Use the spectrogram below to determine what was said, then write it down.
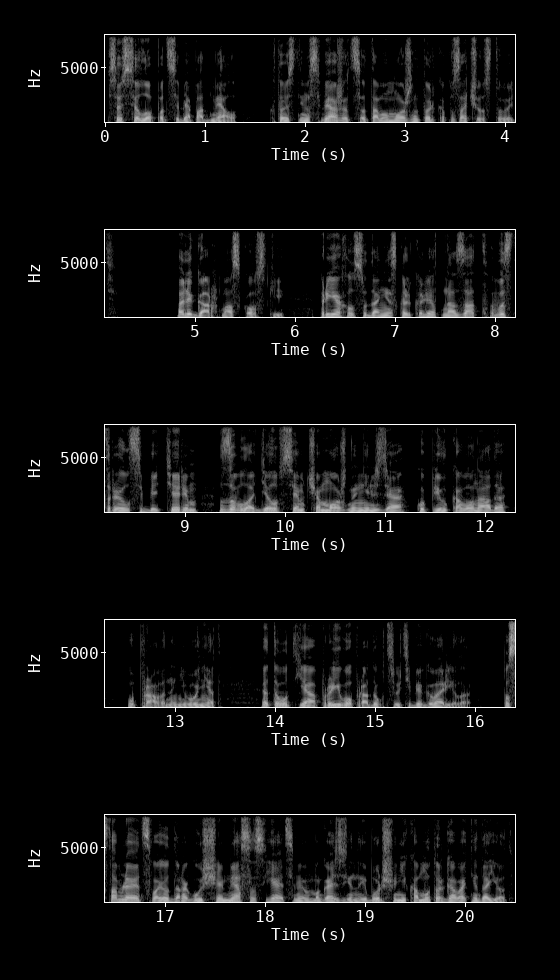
Все село под себя подмял. Кто с ним свяжется, тому можно только посочувствовать. Олигарх московский. Приехал сюда несколько лет назад, выстроил себе терем, завладел всем, чем можно и нельзя, купил кого надо. Управы на него нет — это вот я про его продукцию тебе говорила. Поставляет свое дорогущее мясо с яйцами в магазин и больше никому торговать не дает.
